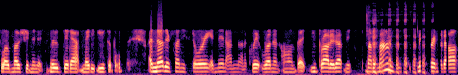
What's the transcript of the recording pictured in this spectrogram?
slow motion and it smoothed it out and made it usable. Another funny story, and then I'm going to quit running on. But you brought it up, and it's, my mind's just remembering it all.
